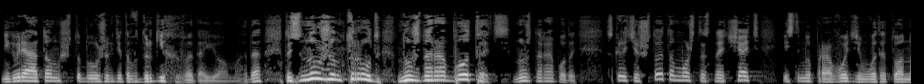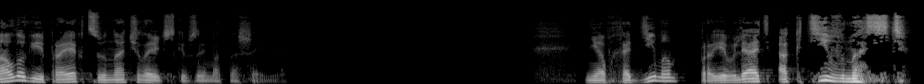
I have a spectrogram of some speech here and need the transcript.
Не говоря о том, чтобы уже где-то в других водоемах. Да? То есть нужен труд, нужно работать, нужно работать. Скажите, что это может означать, если мы проводим вот эту аналогию и проекцию на человеческие взаимоотношения? Необходимо проявлять активность.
